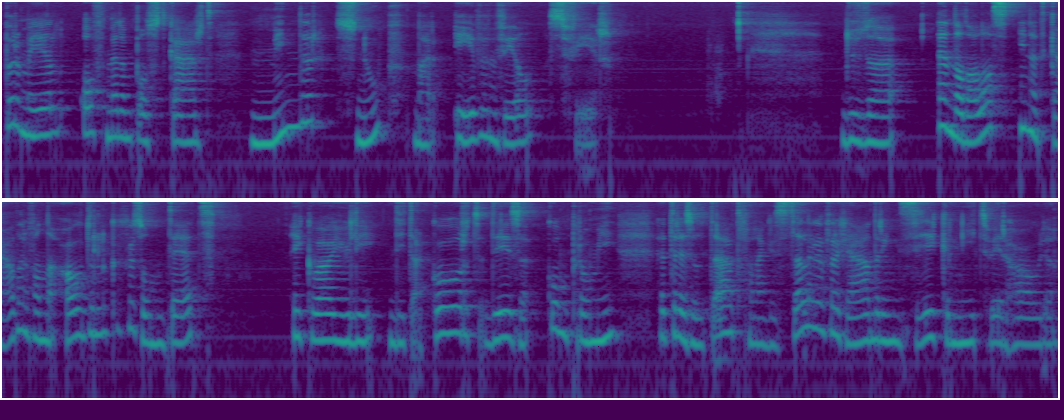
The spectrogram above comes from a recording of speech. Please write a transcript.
per mail of met een postkaart. Minder snoep, maar evenveel sfeer. Dus, uh, en dat alles in het kader van de ouderlijke gezondheid. Ik wou jullie dit akkoord, deze compromis, het resultaat van een gezellige vergadering zeker niet weerhouden.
